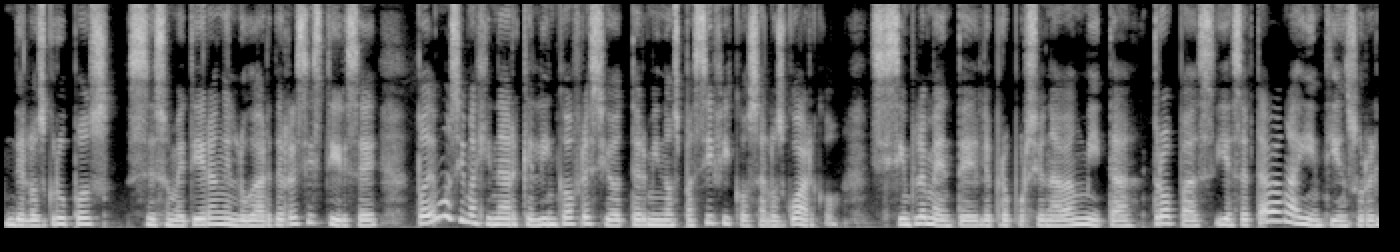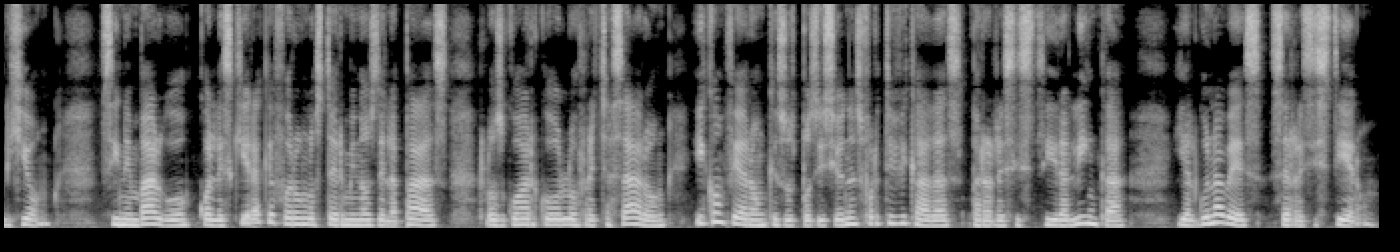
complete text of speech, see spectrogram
de los grupos se sometieran en lugar de resistirse, podemos imaginar que el Inca ofreció términos pacíficos a los Guarco, si simplemente le proporcionaban mita, tropas y aceptaban a Inti en su religión. Sin embargo, cualesquiera que fueron los términos de la paz, los Guarco los rechazaron y confiaron que sus posiciones fortificadas para resistir al Inca y alguna vez se resistieron.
